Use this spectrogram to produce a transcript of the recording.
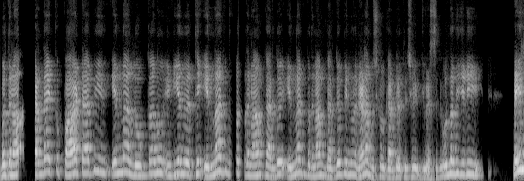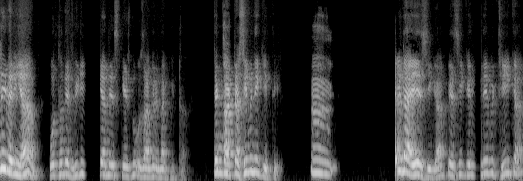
ਬਦਨਾਮ ਕਰਨ ਦਾ ਇੱਕ ਪਾਰਟ ਆ ਵੀ ਇਹਨਾਂ ਲੋਕਾਂ ਨੂੰ ਇੰਡੀਆ ਨੂੰ ਇੱਥੇ ਇੰਨਾ ਕੁ ਬਦਨਾਮ ਕਰ ਦਿਓ ਇੰਨਾ ਕੁ ਬਦਨਾਮ ਕਰ ਦਿਓ ਵੀ ਇਹਨਾਂ ਨੂੰ ਰਹਿਣਾ ਮੁਸ਼ਕਲ ਕਰ ਦਿਓ ਤੇ ਯੂਐਸ ਦੇ ਉਹਨਾਂ ਦੀ ਜਿਹੜੀ ਪਹਿਲੀ ਵਾਰੀ ਆ ਉੱਥੋਂ ਦੇ ਮੀਡੀਆ ਨੇ ਇਸ ਕੇਸ ਨੂੰ ਉਜਾਗਰ ਇੰਨਾ ਕੀਤਾ ਤੇ। ਘੱਟ ਅਸੀਂ ਵੀ ਨਹੀਂ ਕੀਤੀ। ਹੂੰ। ਇਹਦਾ ਇਹ ਸੀਗਾ ਕਿ ਅਸੀਂ ਕਹਿੰਦੇ ਵੀ ਠੀਕ ਆ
